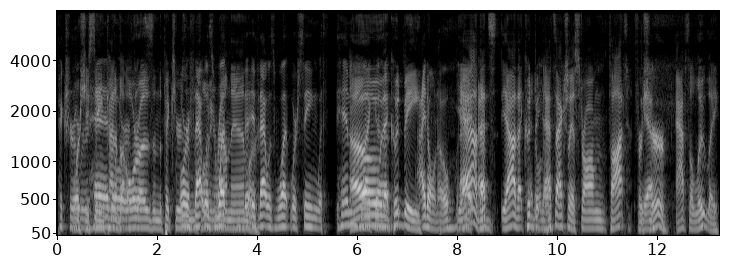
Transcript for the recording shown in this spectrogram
picture or she's seeing kind of the auras and the pictures, or if that was what around them. if that was what we're seeing with him. oh, like, uh, that could be. I don't know. Yeah, I- I- that's yeah, that could be. know. That's actually a strong thought for Yeah. sure. Absolutely.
